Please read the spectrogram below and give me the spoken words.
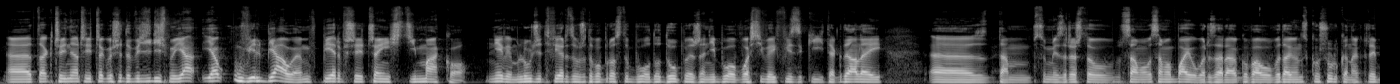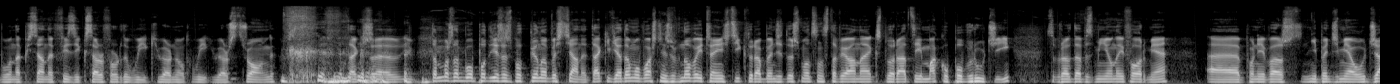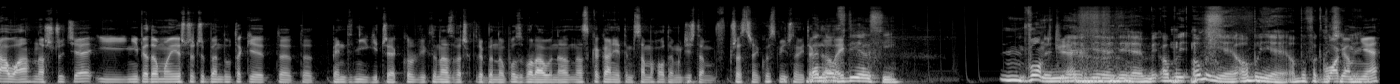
E, tak czy inaczej, czego się dowiedzieliśmy. Ja, ja uwielbiałem w pierwszej części Mako. Nie wiem, ludzie twierdzą, że to po prostu było do dupy, że nie było właściwej fizyki i tak dalej. E, tam w sumie zresztą samo, samo BioWare zareagowało, wydając koszulkę, na której było napisane Physics are for the weak, you are not weak, you are strong. Także to można było podjeżdżać pod pionowe ściany, tak? I wiadomo właśnie, że w nowej części, która będzie dość mocno stawiała na eksplorację, Mako powróci, co prawda w zmienionej formie, e, ponieważ nie będzie miało działa na szczycie i nie wiadomo jeszcze, czy będą takie te, te pędniki, czy jakkolwiek to nazwać, które będą pozwalały na, na skakanie tym samochodem gdzieś tam w przestrzeń kosmiczną i tak będą dalej. Będą w DLC. Wątpię. Nie, nie, nie. Oby, oby nie, oby nie, oby faktycznie Błagam nie.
